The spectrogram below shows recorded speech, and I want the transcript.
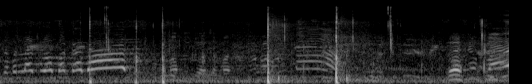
Sebelah apa kabar? Outside.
